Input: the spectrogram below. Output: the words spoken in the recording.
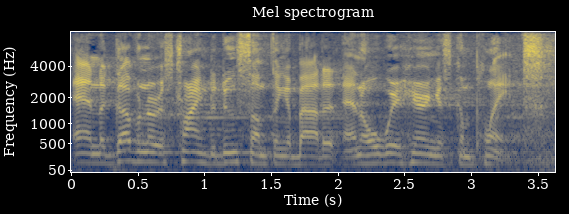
And the governor is trying to do something about it, and all we're hearing is complaints.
